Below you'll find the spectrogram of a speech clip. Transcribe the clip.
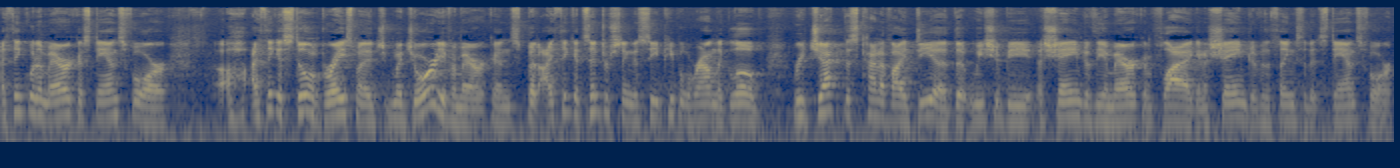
I think what America stands for uh, I think it's still embraced by a majority of Americans, but I think it's interesting to see people around the globe reject this kind of idea that we should be ashamed of the American flag and ashamed of the things that it stands for.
